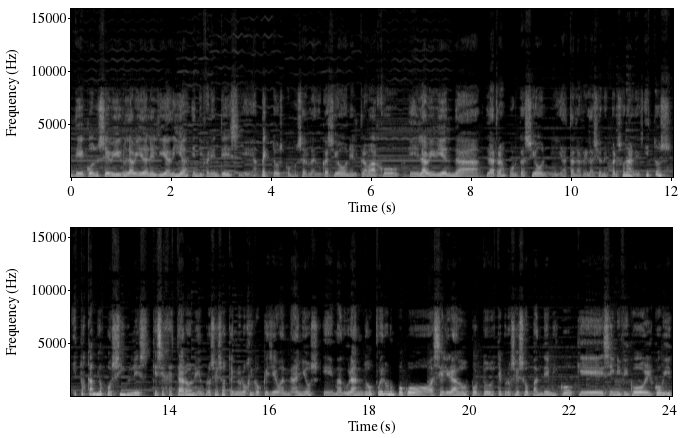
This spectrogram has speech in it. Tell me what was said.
de concebir la vida en el día a día en diferentes eh, aspectos como ser la educación, el trabajo, eh, la vivienda, la transportación y hasta las relaciones personales. Estos, estos cambios posibles que se gestaron en procesos tecnológicos que llevan años eh, madurando fueron un poco acelerados por todo este proceso pandémico que significó el COVID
